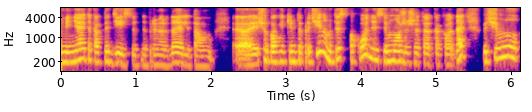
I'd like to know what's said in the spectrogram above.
меня это как-то действует, например, да, или там, э, еще по каким-то причинам, ты спокойно, если можешь это как вот дать. Почему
